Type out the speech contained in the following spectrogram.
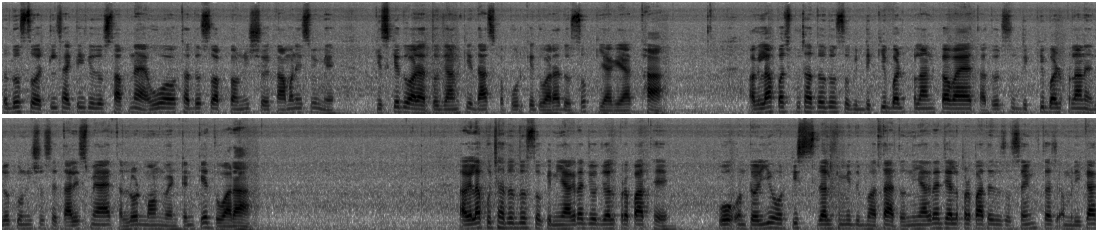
तो दोस्तों एटल साइकिल की जो स्थापना है, वो था दोस्तों आपका उन्नीस सौ इक्यावन ईस्वी में किसके द्वारा? तो जानकी दास कपूर के द्वारा दोस्तों किया गया था। अगला प्रश्न पूछा था दोस्तों कि डिक्की बर्ड प्लान कब आया था? तो दोस्तों डिक्की बर्ड प्लान है जो कि उन्नीस में आया था, लॉर्ड माउंटबेटन के द्वारा। अगला पूछा था दोस्तों कि नियाग्रा जो जलप्रपात है, वो ओंटोरियो और किस जल के मध्य बहता है तो नियाग्रा जलप्रपात है दोस्तों, संयुक्त राज्य अमेरिका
